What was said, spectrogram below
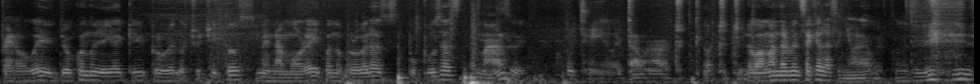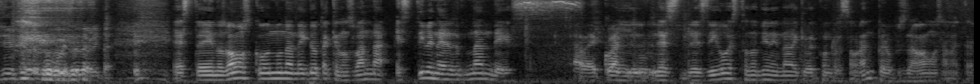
pero güey, yo cuando llegué aquí y probé los chuchitos, me enamoré. Y cuando probé las pupusas, más, güey. Sí, güey, está bueno los chuch- los chuchitos. Le voy a mandar mensaje a la señora, güey. Este, nos vamos con una anécdota que nos manda Steven Hernández. A ver, ¿cuándo? Les, les digo, esto no tiene nada que ver con restaurante, pero pues la vamos a meter.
